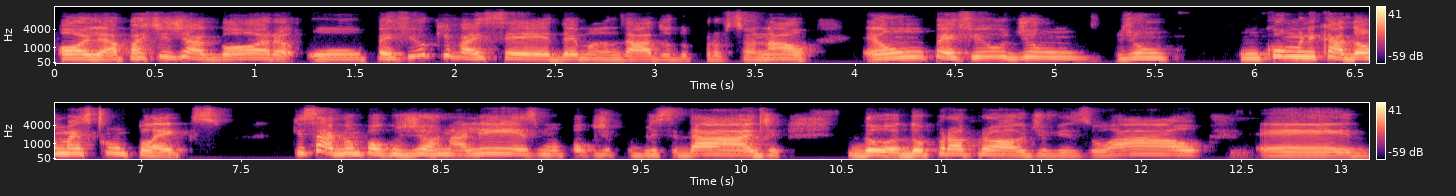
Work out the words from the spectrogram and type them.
olha, a partir de agora, o perfil que vai ser demandado do profissional é um perfil de um, de um, um comunicador mais complexo que sabe um pouco de jornalismo, um pouco de publicidade, do, do próprio audiovisual, é,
